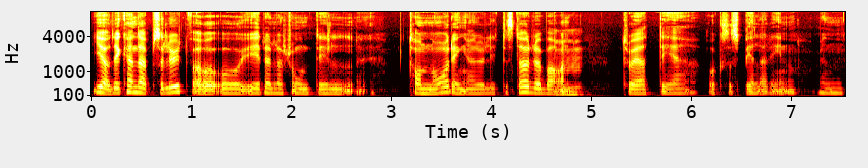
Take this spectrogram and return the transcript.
Ja, det kan det absolut vara och, och i relation till tonåringar och lite större barn Mm. tror jag att det också spelar in. Men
